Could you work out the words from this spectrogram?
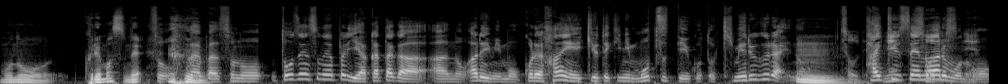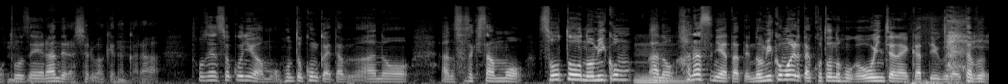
ものをくれますね。そう。やっぱその、当然そのやっぱり館が、あの、ある意味もうこれ半永久的に持つっていうことを決めるぐらいの、耐久性のあるものを当然選んでらっしゃるわけだから、当然そこにはもう本当今回多分あの、あの佐々木さんも相当飲み込む、あの、話すにあたって飲み込まれたことの方が多いんじゃないかっていうぐらい多分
